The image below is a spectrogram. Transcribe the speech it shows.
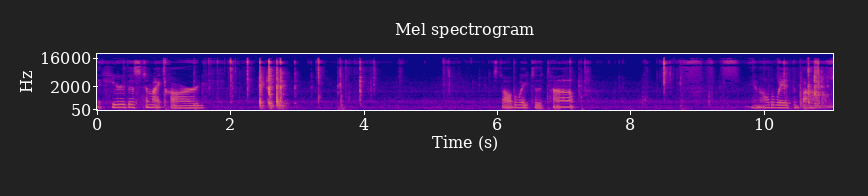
adhere this to my card. Just all the way to the top and all the way at the bottom.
